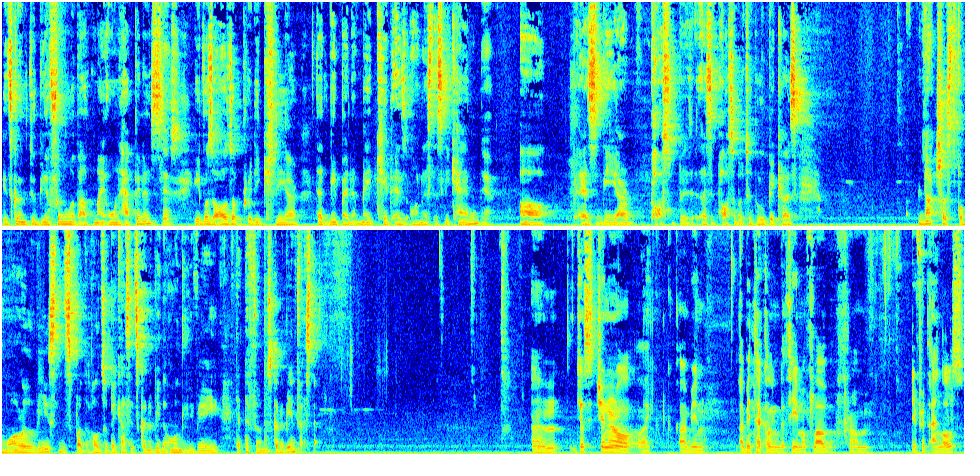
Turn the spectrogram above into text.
it's going to be a film about my own happiness. Yes. It was also pretty clear that we better make it as honest as we can. Yeah. Uh, as we are possible as possible to do because not just for moral reasons, but also because it's going to be the only way that the film is going to be interesting. Um, just general, like I've been, I've been tackling the theme of love from different angles,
